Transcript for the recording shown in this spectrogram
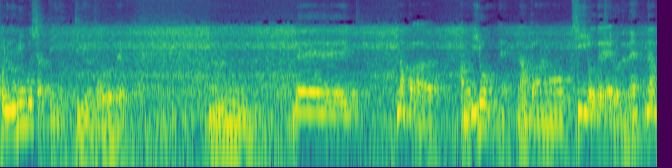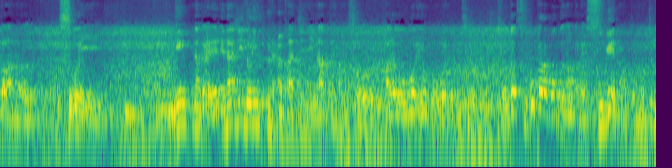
これ飲み干しちゃっていいよっていうところで。うん。でなんかあの色もねなんかあの黄色で黄色でね。なんかあのすごい元気なんかエエナジードリンクみたいな感じになってるのそう。あれを覚えよく覚えてるんですよ。そうだからそこから僕なんかねすげえなと思ってて、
